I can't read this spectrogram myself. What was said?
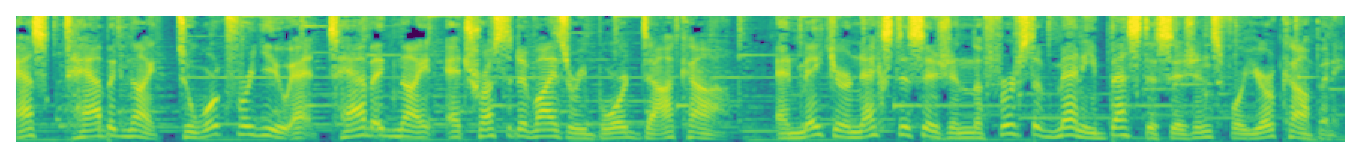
Ask Tab Ignite to work for you at tabignite at trustedadvisoryboard.com and make your next decision the first of many best decisions for your company.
